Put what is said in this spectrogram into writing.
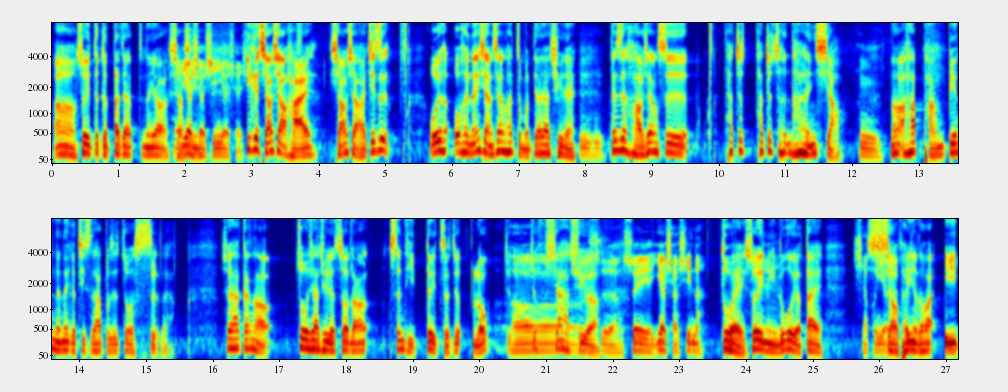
啊，所以这个大家真的要小心，要小心，要小心。一个小小孩，小小孩，其实我我很难想象他怎么掉下去的。嗯嗯。但是好像是，他就他就是很他很小。嗯。然后他旁边的那个其实他不是坐死的，所以他刚好坐下去的时候，然后身体对着就楼就就下去了。是啊，所以要小心呐。对，所以你如果有带小朋友小朋友的话，一。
